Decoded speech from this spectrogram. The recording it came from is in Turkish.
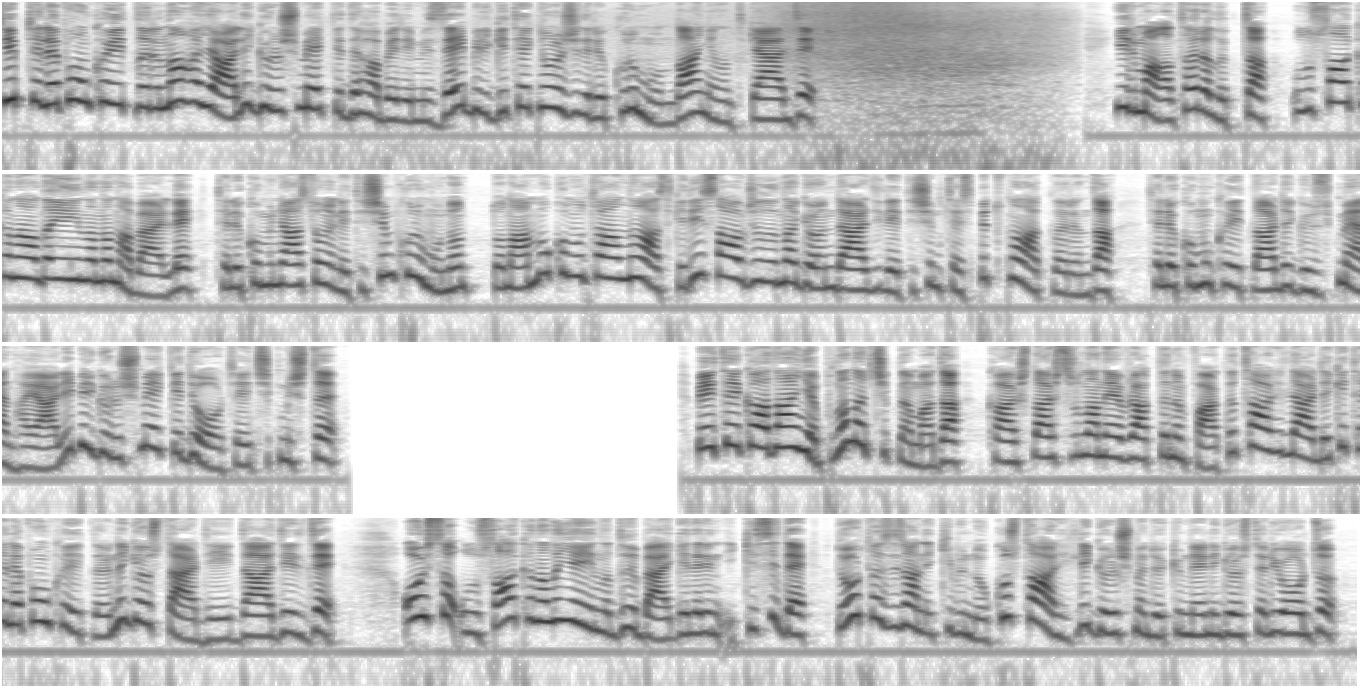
Tip telefon kayıtlarına hayali görüşme ekledi haberimize Bilgi Teknolojileri Kurumu'ndan yanıt geldi. 26 Aralık'ta ulusal kanalda yayınlanan haberle Telekomünikasyon İletişim Kurumu'nun Donanma Komutanlığı Askeri Savcılığına gönderdiği iletişim tespit tutanaklarında Telekom'un kayıtlarda gözükmeyen hayali bir görüşme eklediği ortaya çıkmıştı. BTK'dan yapılan açıklamada karşılaştırılan evrakların farklı tarihlerdeki telefon kayıtlarını gösterdiği iddia edildi. Oysa ulusal kanalın yayınladığı belgelerin ikisi de 4 Haziran 2009 tarihli görüşme dökümlerini gösteriyordu.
